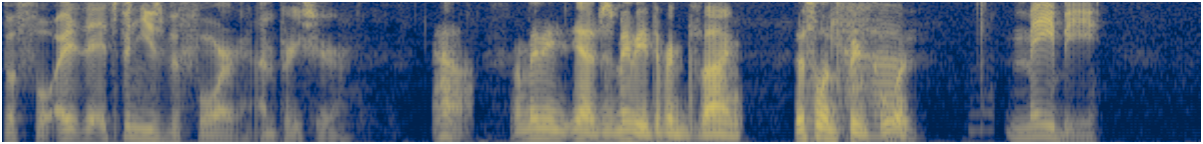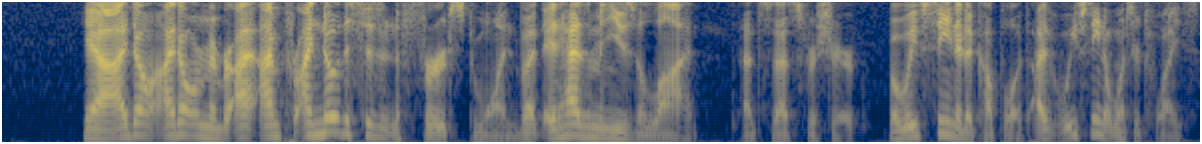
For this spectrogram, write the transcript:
before. It, it's been used before. I'm pretty sure. Yeah. Or maybe yeah, just maybe a different design. This one seemed cooler. Um, maybe. Yeah, I don't. I don't remember. I, I'm. I know this isn't the first one, but it hasn't been used a lot. That's that's for sure. But we've seen it a couple of. I, we've seen it once or twice.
